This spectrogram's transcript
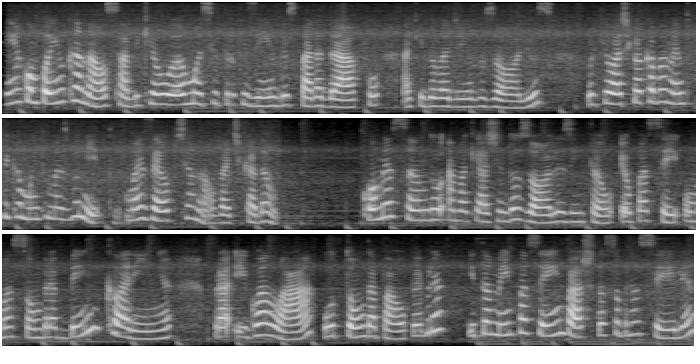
Quem acompanha o canal sabe que eu amo esse truquezinho do esparadrapo aqui do ladinho dos olhos, porque eu acho que o acabamento fica muito mais bonito, mas é opcional, vai de cada um. Começando a maquiagem dos olhos, então, eu passei uma sombra bem clarinha para igualar o tom da pálpebra e também passei embaixo da sobrancelha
